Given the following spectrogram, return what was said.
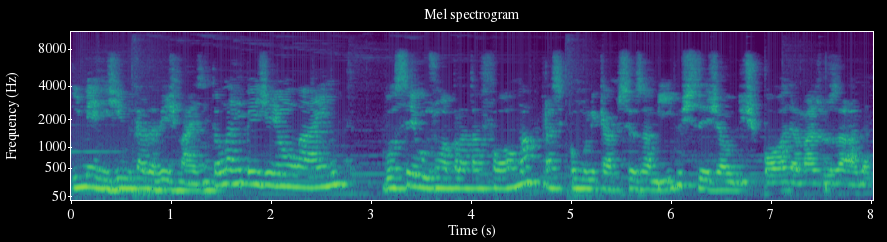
imergindo cada vez mais. Então, na RPG online, você usa uma plataforma para se comunicar com seus amigos, seja o Discord a mais usada,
